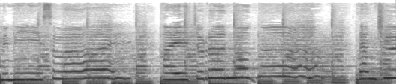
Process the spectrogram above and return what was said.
ไม่มีสลาย ให้เจริญงอกงามดังชื่อ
